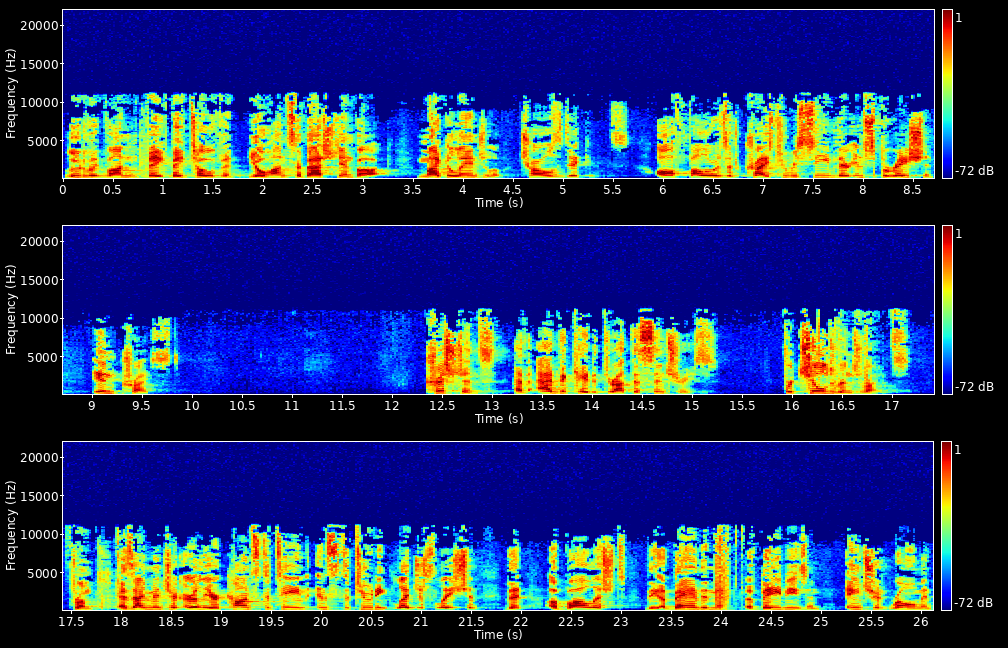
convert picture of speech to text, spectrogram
Ludwig von Beethoven, Johann Sebastian Bach, Michelangelo, Charles Dickens, all followers of Christ who received their inspiration in Christ. Christians have advocated throughout the centuries for children's rights. From, as I mentioned earlier, Constantine instituting legislation that abolished the abandonment of babies in ancient Rome. And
